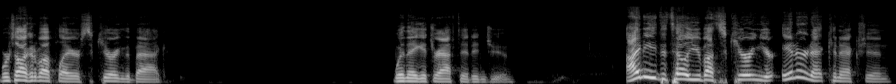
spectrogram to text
We're talking about players securing the bag when they get drafted in June. I need to tell you about securing your internet connection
